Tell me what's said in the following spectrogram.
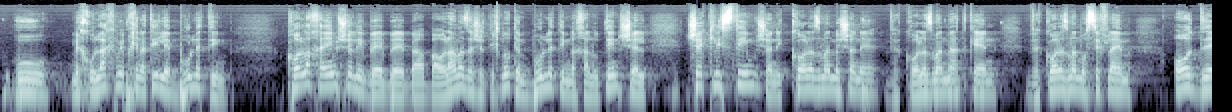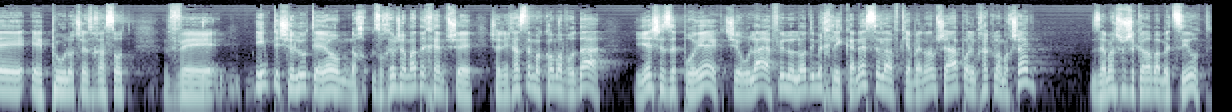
הוא מחולק מבחינתי לבולטים. כל החיים שלי ב- ב- בעולם הזה של תכנות הם בולטים לחלוטין של צ'קליסטים שאני כל הזמן משנה וכל הזמן מעדכן וכל הזמן מוסיף להם עוד אה, אה, פעולות שאני צריך לעשות. ואם תשאלו אותי היום, זוכרים שאמרתי לכם שכשאני נכנס למקום עבודה, יש איזה פרויקט שאולי אפילו לא יודעים איך להיכנס אליו, כי הבן אדם שהיה פה נמחק לו המחשב, זה משהו שקרה במציאות.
